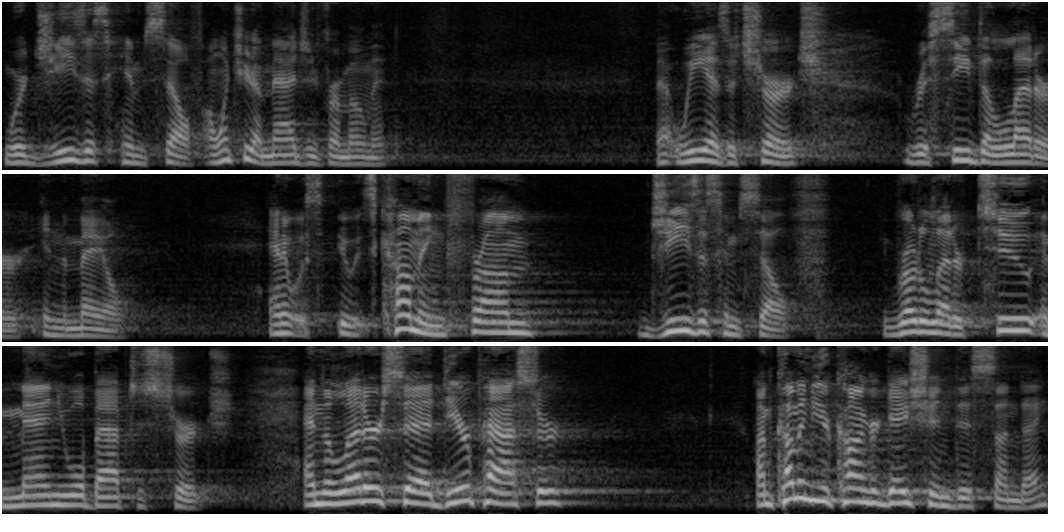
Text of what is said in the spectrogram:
were Jesus himself. I want you to imagine for a moment that we as a church received a letter in the mail. And it was, it was coming from Jesus himself. He wrote a letter to Emmanuel Baptist Church. And the letter said Dear Pastor, I'm coming to your congregation this Sunday,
